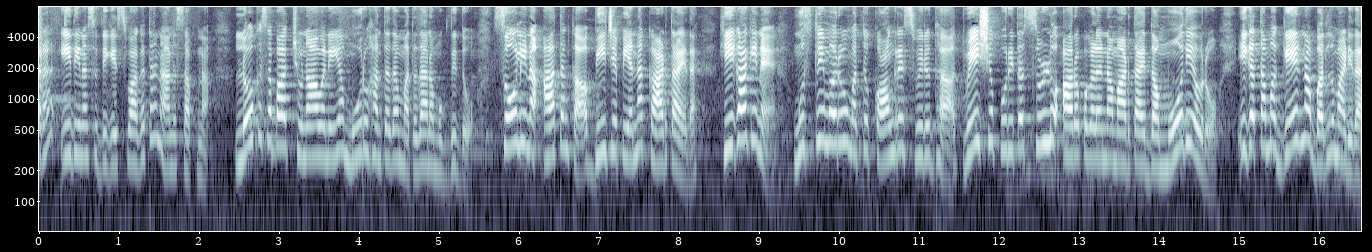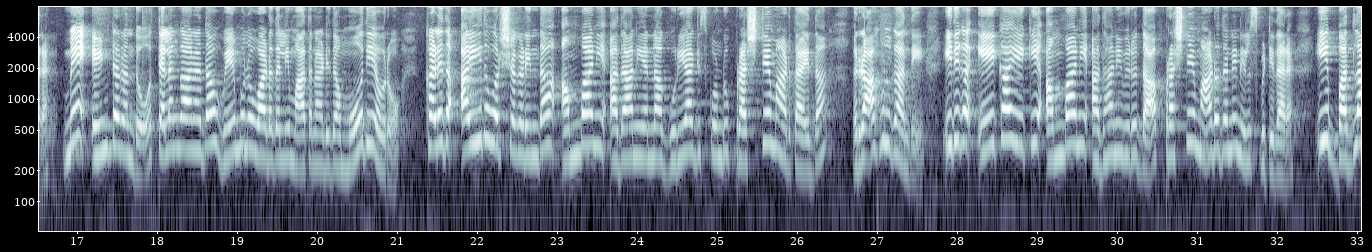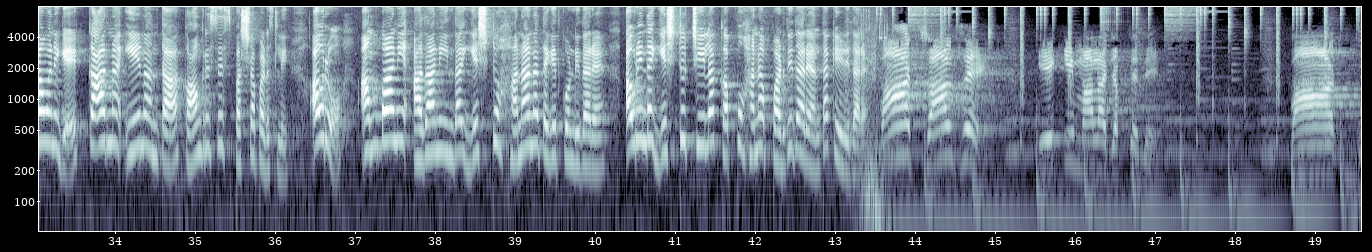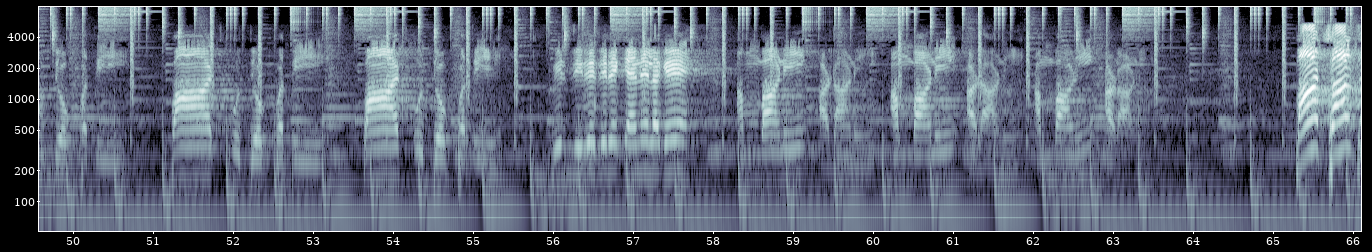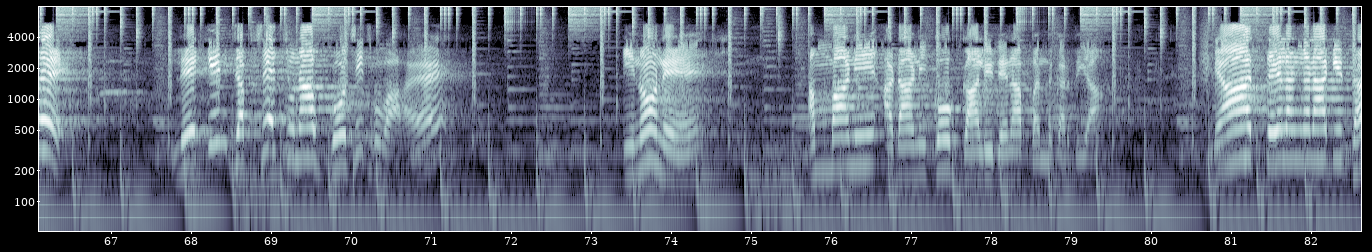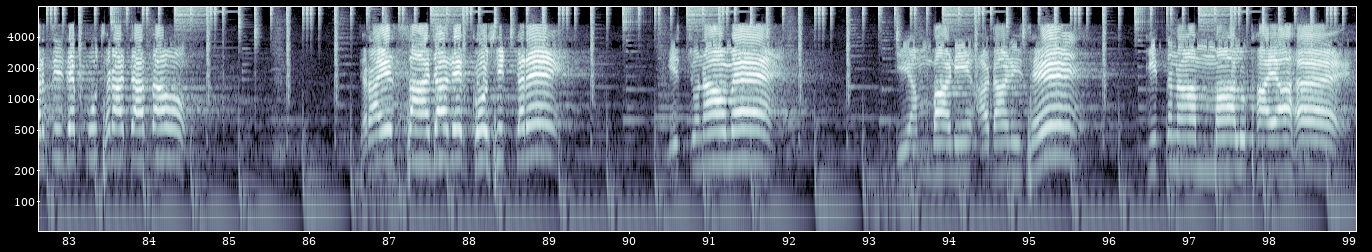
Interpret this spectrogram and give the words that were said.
ನಮಸ್ಕಾರ. ಈ ದಿನ ಸುದ್ದಿಗೆ ಸ್ವಾಗತ. ನಾನು ಸಪ್ನ. ಲೋಕಸಭಾ ಚುನಾವಣೆಯ ಮೂರು ಹಂತದ ಮತದಾನ ಮುಗಿದಿದ್ದು, ಸೋಲಿನ ಆತಂಕ ಬಿಜೆಪಿಯನ್ನ ಕಾಡ್ತಾ ಇದೆ. ಹೀಗಾಗಿನೇ ಮುಸ್ಲಿಮರು ಮತ್ತು ಕಾಂಗ್ರೆಸ್ ವಿರುದ್ಧ ದ್ವೇಷಪೂರಿತ ಸುಳ್ಳು ಆರೋಪಗಳನ್ನ ಮಾಡ್ತಾ ಇದ್ದ ಮೋದಿ ಅವರು ಈಗ ತಮ್ಮ ಗೇರ್ನ ಬದಲು ಮಾಡಿದ್ದಾರೆ. ಮೇ ಎಂಟರಂದು ತೆಲಂಗಾಣದ ವೇಮುಲವಾಡದಲ್ಲಿ ಮಾತನಾಡಿದ ಮೋದಿ ಅವರು ಕಳೆದ ಐದು ವರ್ಷಗಳಿಂದ ಅಂಬಾನಿ ಅದಾನಿಯನ್ನ ಗುರಿಯಾಗಿಸಿಕೊಂಡು ಪ್ರಶ್ನೆ ಮಾಡ್ತಾ ಇದ್ದ ರಾಹುಲ್ ಗಾಂಧಿ. ಇದೀಗ ಏಕಾಏಕಿ ಅಂಬಾನಿ ಅದಾನಿ ವಿರುದ್ಧ ಪ್ರಶ್ನೆ ಮಾಡೋದನ್ನೇ ನಿಲ್ಲಿಸ್ಬಿಟ್ಟಿದ್ದಾರೆ. ಈ ಬದಲಾವಣೆಗೆ ಕಾರಣ ಏನಂತ ಕಾಂಗ್ರೆಸ್ಸೇ ಸ್ಪಷ್ಟಪಡಿಸ್ಲಿ. ಅವರು ಅಂಬಾನಿ ಅದಾನಿಯಿಂದ ಎಷ್ಟು ಹಣನ ತೆಗೆದುಕೊಂಡಿದ್ದಾರೆ? ಅವರಿಂದ ಎಷ್ಟು ಚೀಲ ಕಪ್ಪು ಹಣ ಪಡೆದಿದ್ದಾರೆ ಅಂತ ಕೇಳಿದ್ದಾರೆ. ಉದ್ಯೋಗಪತಿ पाँच उद्योगपति पाँच उद्योगपति। फिर धीरे धीरे कहने लगे, अंबानी, अडानी अंबानी अडानी अंबानी, अडानी। पाँच साल से, लेकिन जब से चुनाव घोषित हुआ है, इन्होंने अंबानी, अडानी को गाली देना बंद कर दिया। मैं आज तेलंगाना की धरती से पूछना चाहता हूं जरा ये शाहजादे घोषित करें इस चुनाव में ये अंबानी अडानी से कितना माल उठाया है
